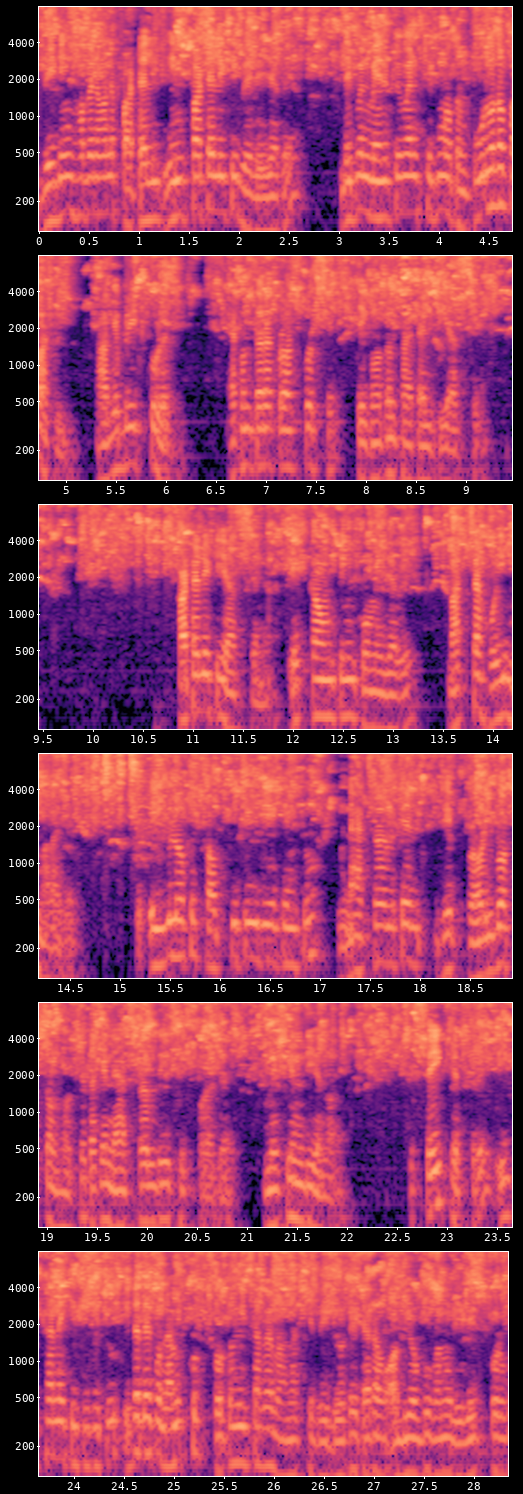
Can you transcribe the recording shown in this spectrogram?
ব্রিডিং হবে না মানে ফার্টালিটি ইনফার্টালিটি বেড়ে যাবে। দেখবেন মেন ফিমেল ঠিক মতন, পুরনো পাখি, আগে ব্রিড করেছে। এখন তারা ক্রস করছে, ঠিক মতন ফার্টালিটি আসছে ফার্টালিটি আসছে না। এগ কাউন্টিং কমে যাবে। বাচ্চা হয়েই মারা যাবে। তো এইগুলোকে সব কিছুই দিয়ে কিন্তু ন্যাচারালকে যে পরিবর্তন হচ্ছে তাকে ন্যাচারাল দিয়ে ঠিক করা যায় মেশিন দিয়ে নয়। তো সেই ক্ষেত্রে এইখানে কিছু কিছু, এটা দেখুন, আমি খুব ছোট হিসাবে বানাচ্ছি ভিডিওটা, এটা অডিও বুক আমি রিলিজ করব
